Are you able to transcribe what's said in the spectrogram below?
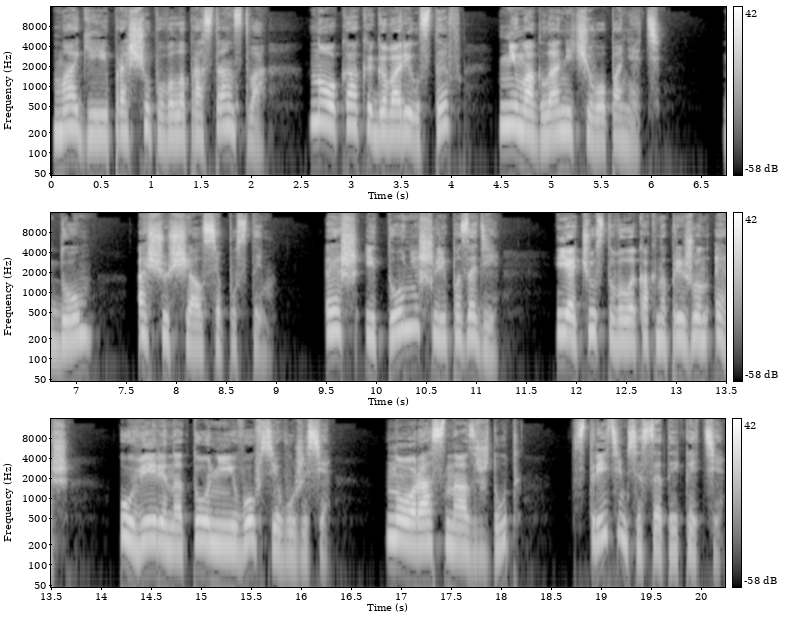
Магией прощупывала пространство, но, как и говорил Стеф, не могла ничего понять. Дом ощущался пустым. Эш и Тони шли позади. Я чувствовала, как напряжен Эш. Уверена, Тони и вовсе в ужасе. Но раз нас ждут, встретимся с этой Кэти.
